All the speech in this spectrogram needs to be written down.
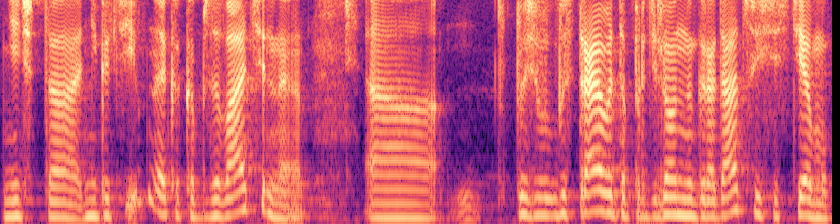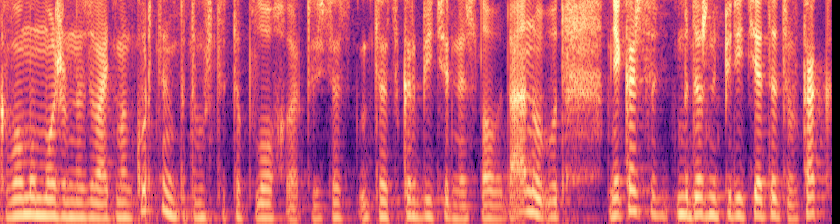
нечто негативное, как обзывательное, то есть выстраивают определенную градацию и систему, кого мы можем называть манкуртами, потому что это плохо, то есть это оскорбительное слово, да. Ну вот мне кажется, мы должны перейти от этого, как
